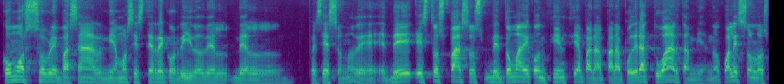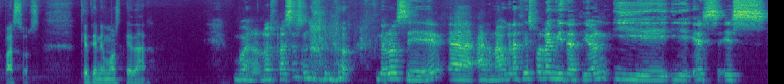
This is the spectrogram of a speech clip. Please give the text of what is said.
cómo sobrepasar, digamos, este recorrido del, del pues eso, ¿no? de, estos pasos de toma de conciencia para, poder actuar también, ¿no? ¿Cuáles son los pasos que tenemos que dar? Bueno, los pasos no, lo sé. ¿eh? Arnau, gracias por la invitación y, es,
